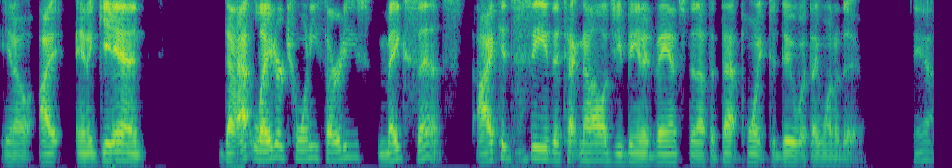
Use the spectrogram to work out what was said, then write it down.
You know, I, and again, that later 2030s makes sense. I could mm-hmm. see the technology being advanced enough at that point to do what they want to do. Yeah.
